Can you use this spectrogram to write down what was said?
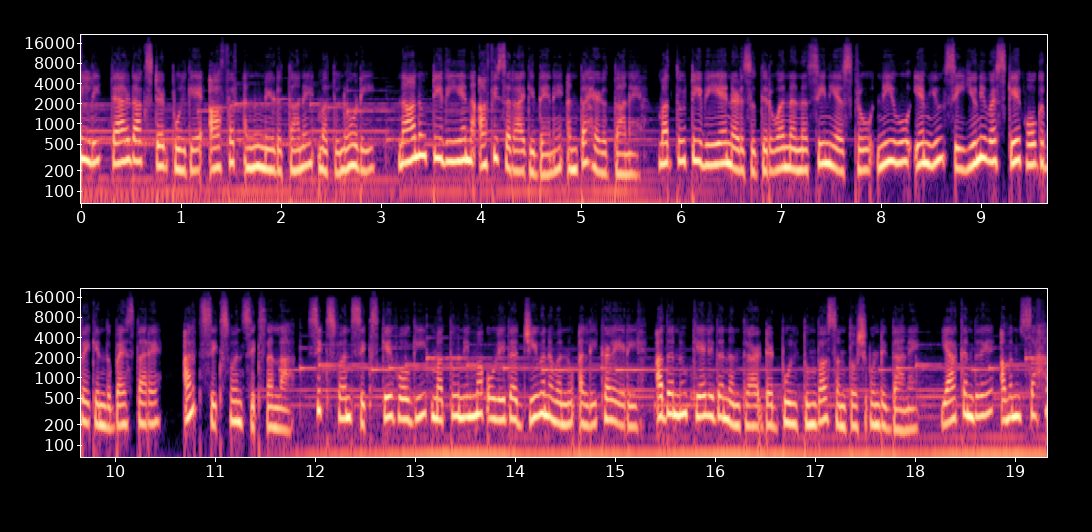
ಇಲ್ಲಿ ಪ್ಯಾರಡಾಕ್ಸ್ ಡೆಡ್ಪೂಲ್ಗೆ ಆಫರ್ ಅನ್ನು ನೀಡುತ್ತಾನೆ ಮತ್ತು ನೋಡಿ, ನಾನು ಟಿವಿಎನ್ ಆಫೀಸರ್ ಆಗಿದ್ದೇನೆ ಅಂತ ಹೇಳುತ್ತಾನೆ. ಮತ್ತು ಟಿವಿಎ ನಡೆಸುತ್ತಿರುವ ನನ್ನ ಸೀನಿಯರ್ಸ್ರು, ನೀವು ಎಂಯುಸಿ ಯೂನಿವರ್ಸ್ಗೆ ಹೋಗಬೇಕೆಂದು ಬಯಸ್ತಾರೆ? ಅರ್ತ್ ಸಿಕ್ಸ್ ಒನ್ ಸಿಕ್ಸ್ ಅಲ್ಲ. ಸಿಕ್ಸ್ ಒನ್ ಸಿಕ್ಸ್ಗೆ ಹೋಗಿ ಮತ್ತು ನಿಮ್ಮ ಉಳಿದ ಜೀವನವನ್ನು ಅಲ್ಲಿ ಕಳೆಯಿರಿ. ಅದನ್ನು ಕೇಳಿದ ನಂತರ ಡೆಡ್ಬೂಲ್ ತುಂಬಾ ಸಂತೋಷಗೊಂಡಿದ್ದಾನೆ. ಯಾಕಂದ್ರೆ ಅವನು ಸಹ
